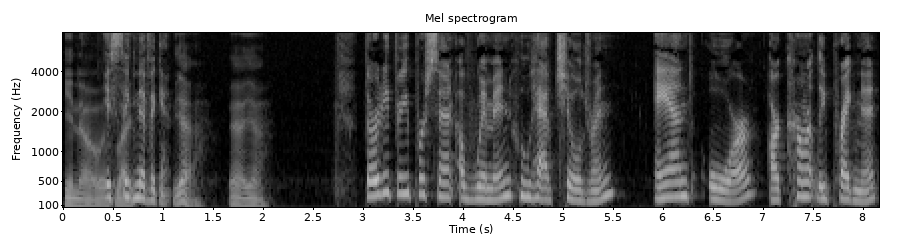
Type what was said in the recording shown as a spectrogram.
You know, It's like- significant. Yeah. Yeah. Yeah. 33% of women who have children and or are currently pregnant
